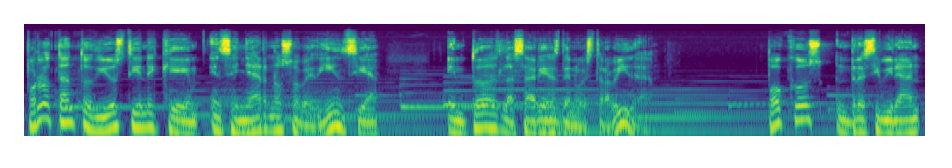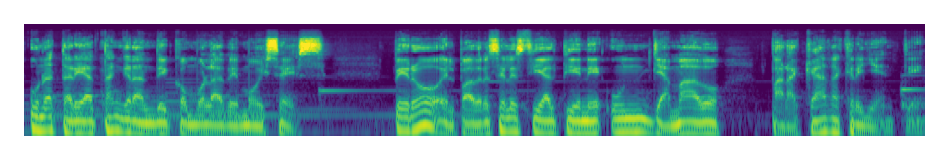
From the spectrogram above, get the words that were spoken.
Por lo tanto, Dios tiene que enseñarnos obediencia en todas las áreas de nuestra vida. Pocos recibirán una tarea tan grande como la de Moisés, pero el Padre Celestial tiene un llamado para cada creyente.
